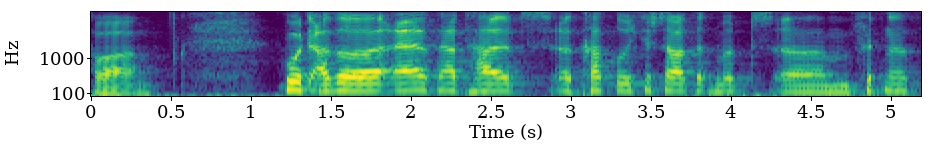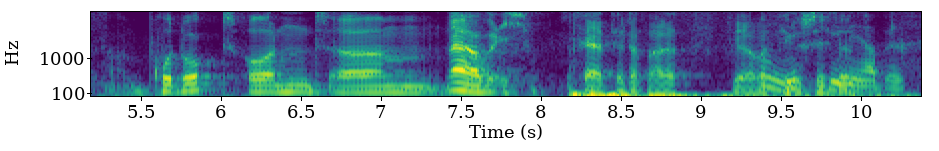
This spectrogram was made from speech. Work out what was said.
aber Gut, also er hat halt äh, krass durchgestartet mit ähm, Fitnessprodukt und ähm, naja, ich erzähle das alles, für, was die Geschichte ist. Bist.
